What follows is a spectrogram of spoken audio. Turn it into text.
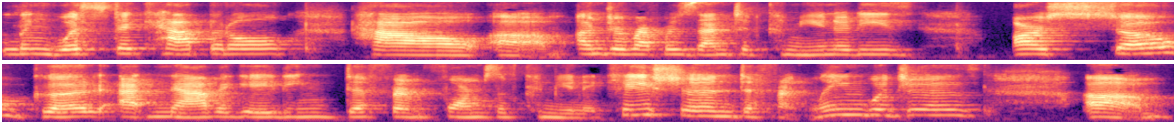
linguistic capital, how um, underrepresented communities are so good at navigating different forms of communication, different languages. Um,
